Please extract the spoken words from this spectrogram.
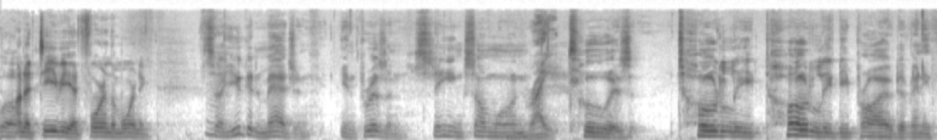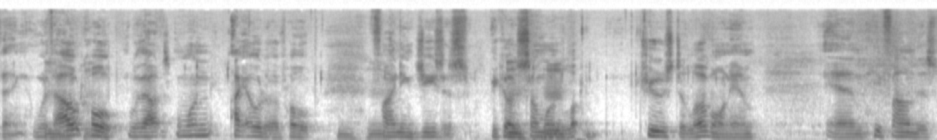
on a TV at four in the morning. So you can imagine in prison seeing someone Right. who is totally, totally deprived of anything, without Mm-hmm. hope, without one iota of hope, finding Jesus because Mm-hmm. someone lo- choose to love on him, and he found this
